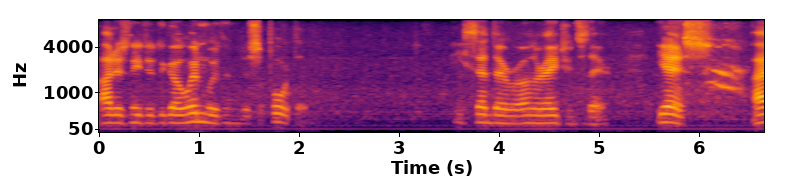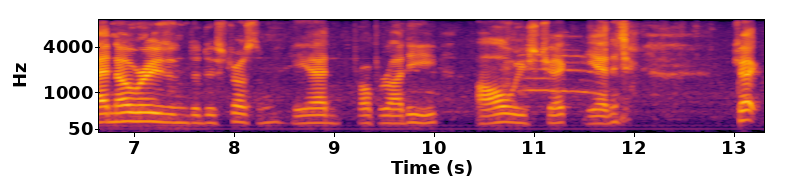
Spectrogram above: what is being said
I just needed to go in with him to support them. He said there were other agents there. Yes, I had no reason to distrust him. He had proper ID. I always check. He had it checked.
